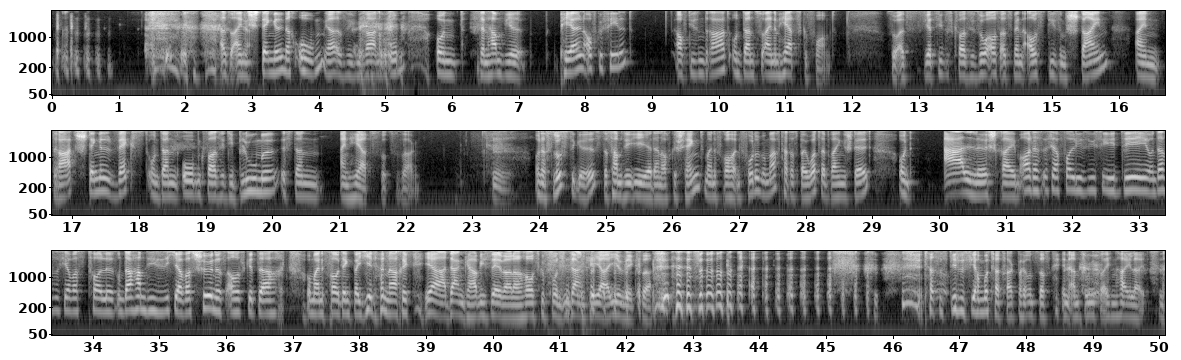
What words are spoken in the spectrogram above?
also einen ja. Stängel nach oben, ja, also diesen Draht nach oben. Und dann haben wir Perlen aufgefädelt auf diesen Draht und dann zu einem Herz geformt. So, als jetzt sieht es quasi so aus, als wenn aus diesem Stein ein Drahtstängel wächst und dann oben quasi die Blume ist dann ein Herz sozusagen. Hm. Und das Lustige ist, das haben sie ihr ja dann auch geschenkt. Meine Frau hat ein Foto gemacht, hat das bei WhatsApp reingestellt und alle schreiben, oh, das ist ja voll die süße Idee und das ist ja was Tolles und da haben die sich ja was Schönes ausgedacht. Und meine Frau denkt bei jeder Nachricht, ja, danke, habe ich selber noch rausgefunden, danke, ja, ihr Wichser. das ist dieses Jahr Muttertag bei uns das in Anführungszeichen Highlight.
